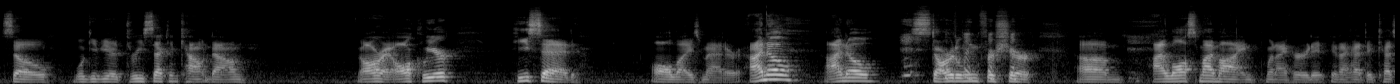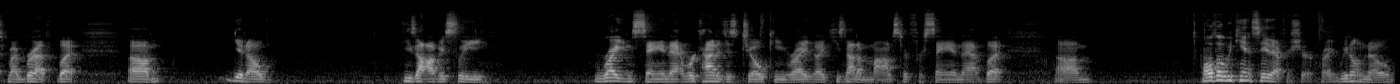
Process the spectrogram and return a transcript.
So we'll give you a three second countdown. All right, all clear. He said, "All lives matter." I know, I know, startling for sure. Um, I lost my mind when I heard it, and I had to catch my breath. But um, you know, he's obviously right in saying that. We're kind of just joking, right? Like he's not a monster for saying that, but um, although we can't say that for sure, right? We don't know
